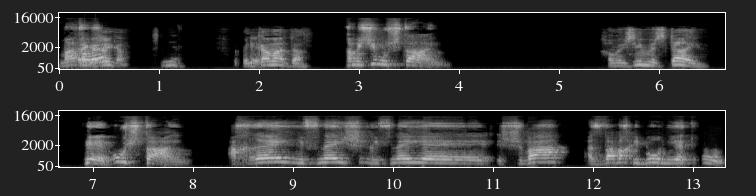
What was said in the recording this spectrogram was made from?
מה אתה רגע, אומר? רגע, שנייה. בן כן. כמה אתה? 52. 52. כן, הוא שתיים. אחרי, לפני, לפני אה, שווה, אז ו' החיבור נהיית הוא.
